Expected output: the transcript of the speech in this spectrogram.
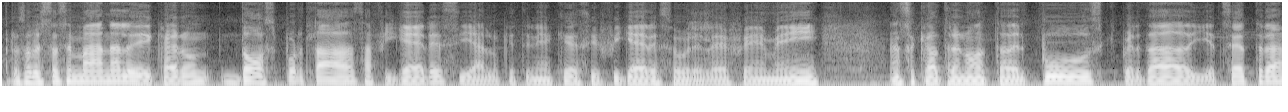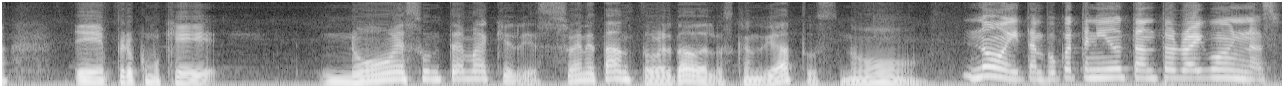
Pero solo esta semana le dedicaron dos portadas a Figueres y a lo que tenía que decir Figueres sobre el FMI. Han sacado otra nota del PUSC, ¿verdad? Y etcétera. Eh, pero como que no es un tema que les suene tanto, ¿verdad? A los candidatos. No, no, y tampoco ha tenido tanto arraigo en, las,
